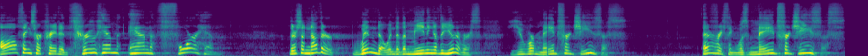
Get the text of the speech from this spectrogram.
All things were created through him and for him. There's another window into the meaning of the universe. You were made for Jesus. Everything was made for Jesus.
